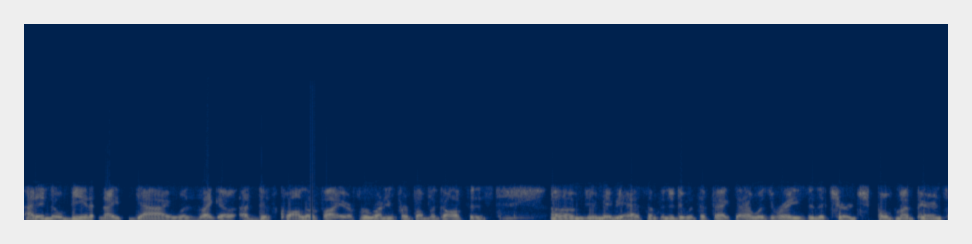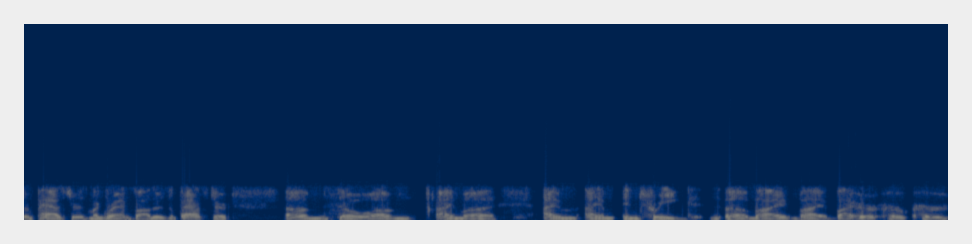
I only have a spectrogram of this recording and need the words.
I didn't know being a nice guy was like a, a disqualifier for running for public office. Um, it maybe has something to do with the fact that I was raised in the church. Both my parents are pastors, my grandfather is a pastor. Um, so um, I'm uh, I'm I am intrigued uh, by by by her her her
